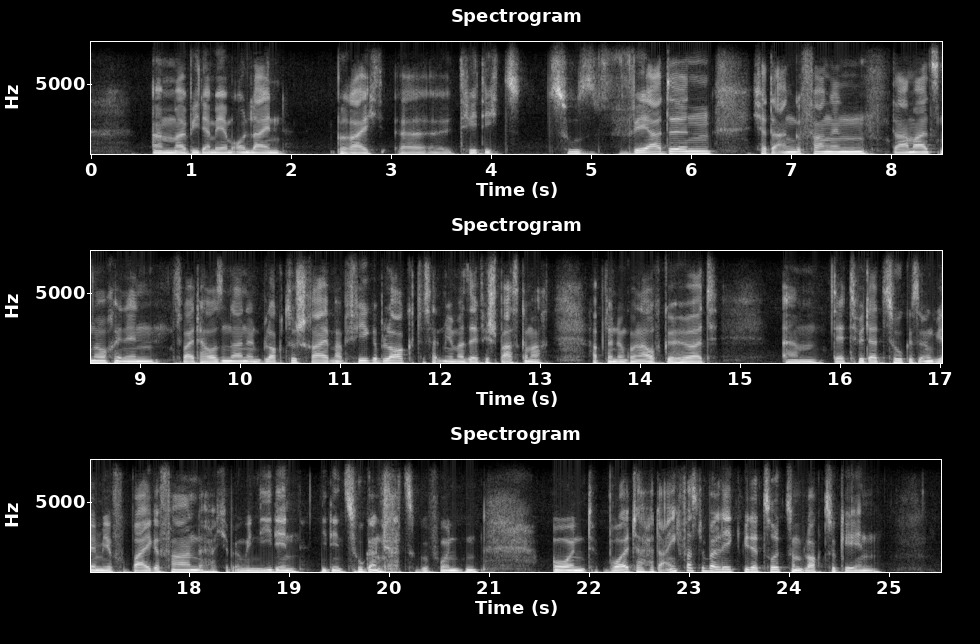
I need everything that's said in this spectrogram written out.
ähm, mal wieder mehr im Online-Bereich äh, tätig zu werden. Ich hatte angefangen, damals noch in den 2000ern einen Blog zu schreiben, habe viel gebloggt, das hat mir immer sehr viel Spaß gemacht, habe dann irgendwann aufgehört ähm, der Twitter-Zug ist irgendwie an mir vorbeigefahren. Ich habe irgendwie nie den, nie den Zugang dazu gefunden und wollte, hatte eigentlich fast überlegt, wieder zurück zum Blog zu gehen.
